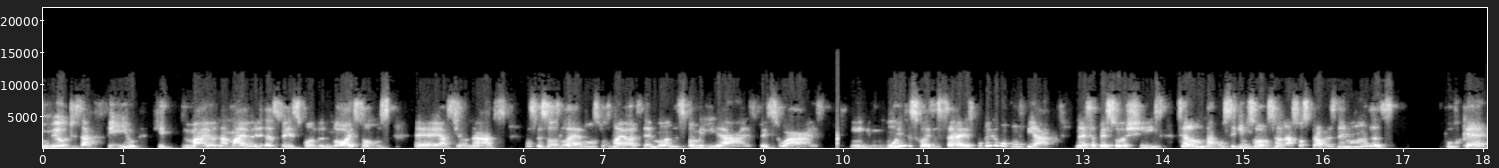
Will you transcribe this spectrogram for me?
o meu desafio, que na maioria das vezes, quando nós somos é, acionados, as pessoas levam as suas maiores demandas familiares, pessoais, muitas coisas sérias. Por que eu vou confiar nessa pessoa X se ela não está conseguindo solucionar suas próprias demandas? Por quê?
